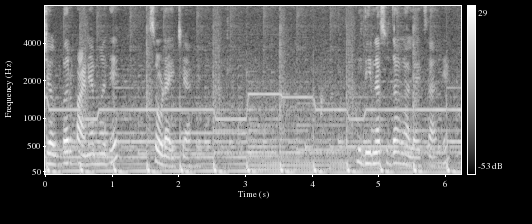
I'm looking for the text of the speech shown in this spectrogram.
जगभर पाण्यामध्ये सोडायचे आहे पुदिनासुद्धा घालायचा आहे.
